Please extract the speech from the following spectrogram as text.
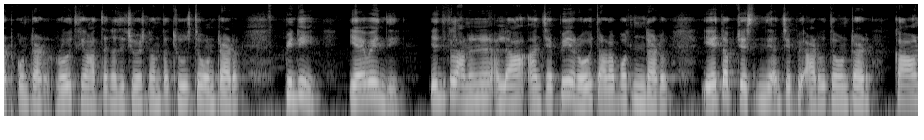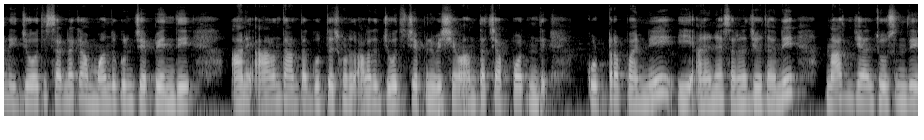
పట్టుకుంటాడు. రోహిత్కి అర్థం సిచ్యువేషన్ అంతా చూస్తూ ఉంటాడు. పిని ఏమైంది? ఎందుకు అననే అలా అని చెప్పి రోహిత్ అడగబోతుంటాడు ఏ తప్పు చేసింది అని చెప్పి అడుగుతూ ఉంటాడు. కావుని జ్యోతి సన్నకి ఆ మందు గురించి చెప్పింది అని ఆనంద అంతా గుర్తెచ్చుకుంటుంది అలాగే జ్యోతి చెప్పిన విషయం అంతా చెప్పబోతుంది. కుట్ర పని ఈ అనన్య సరణ జీవితాన్ని నాశనం చేయాలని చూసింది.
